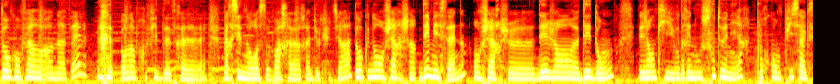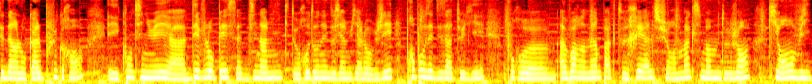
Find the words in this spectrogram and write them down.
Donc on fait un, appel, on en profite d'être... Euh, merci de nous recevoir euh, Radio Cultura. Donc nous on cherche des mécènes, on cherche euh, des gens, des dons, des gens qui voudraient nous soutenir pour qu'on puisse accéder à un local plus grand et continuer à développer cette dynamique de redonner deuxième vie à l'objet, proposer des ateliers pour avoir un impact réel sur un maximum de gens qui ont envie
